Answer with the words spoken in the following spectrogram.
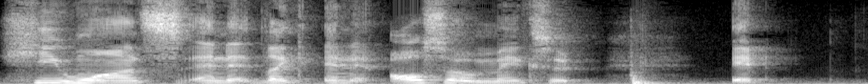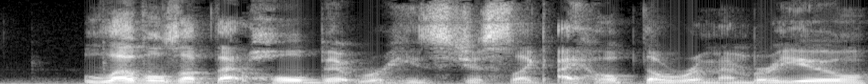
He wants, and it like, and it also makes it, it levels up that whole bit where he's just like, I hope they'll remember you.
